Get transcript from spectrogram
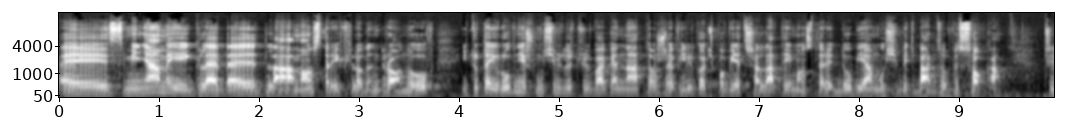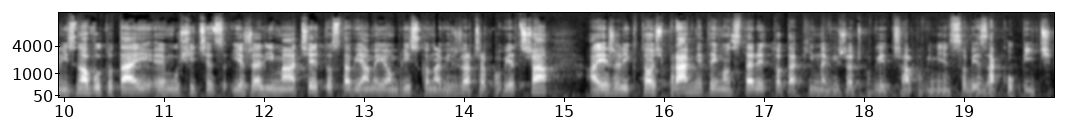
E, Zmieniamy jej glebę dla monster i filodendronów i tutaj również musimy zwrócić uwagę na to, że wilgoć powietrza dla tej monstery dubia musi być bardzo wysoka. Czyli znowu tutaj y, musicie, jeżeli macie, to stawiamy ją blisko nawilżacza powietrza, a jeżeli ktoś pragnie tej monstery, to taki nawilżacz powietrza powinien sobie zakupić.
